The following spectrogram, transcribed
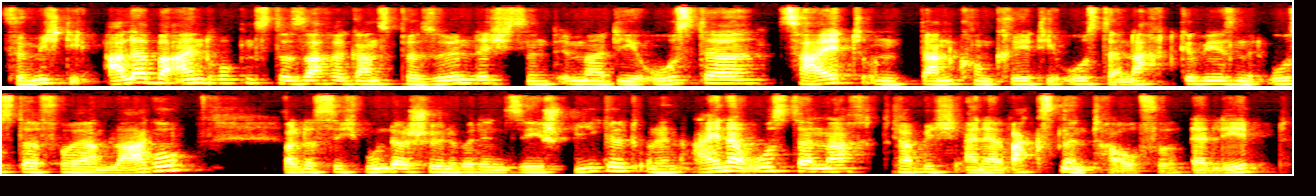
Für mich die allerbeeindruckendste Sache ganz persönlich sind immer die Osterzeit und dann konkret die Osternacht gewesen mit Osterfeuer am Lago, weil das sich wunderschön über den See spiegelt. Und in einer Osternacht habe ich eine Erwachsenentaufe erlebt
